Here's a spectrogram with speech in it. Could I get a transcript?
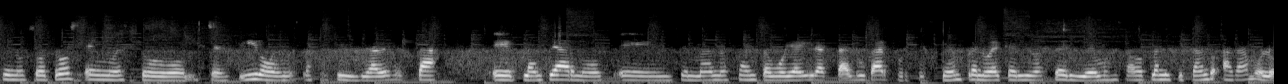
Si nosotros en nuestro sentido, en nuestras posibilidades está eh, plantearnos en Semana Santa voy a ir a tal lugar porque siempre lo he querido hacer y hemos estado planificando, hagámoslo.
